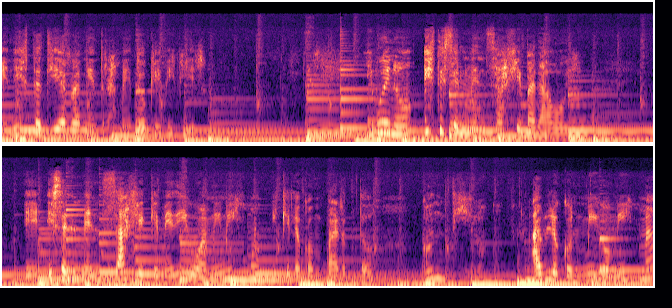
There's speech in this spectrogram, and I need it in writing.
en esta tierra mientras me toque vivir. Y bueno, este es el mensaje para hoy. Eh, es el mensaje que me digo a mí mismo y que lo comparto contigo. Hablo conmigo misma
